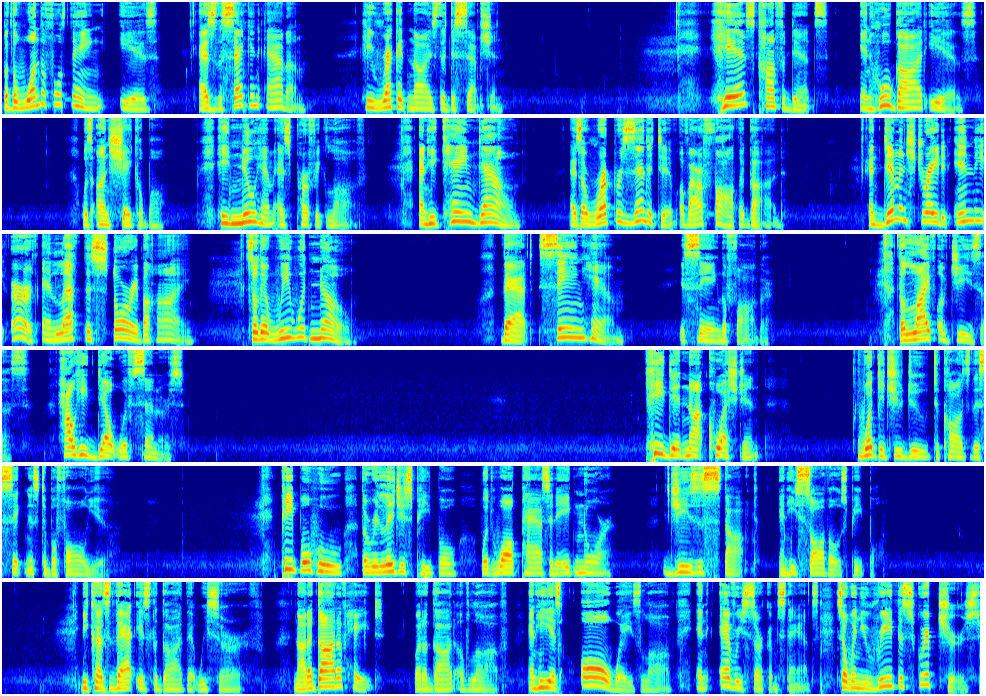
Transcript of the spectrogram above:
But the wonderful thing is, as the second Adam, he recognized the deception. His confidence in who God is was unshakable. He knew him as perfect love. And he came down as a representative of our Father God and demonstrated in the earth and left the story behind so that we would know that seeing Him is seeing the Father. The life of Jesus, how He dealt with sinners He did not question, What did you do to cause this sickness to befall you? People who the religious people would walk past and ignore. Jesus stopped and he saw those people. Because that is the God that we serve. Not a God of hate, but a God of love. And he is always love in every circumstance. So when you read the scriptures,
